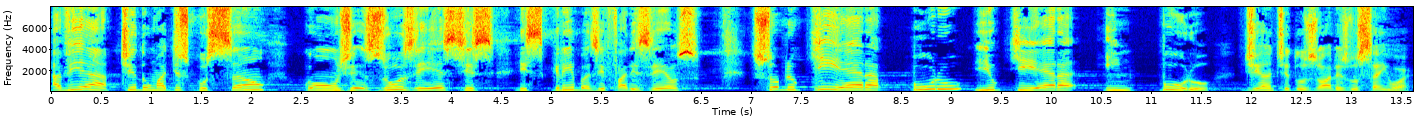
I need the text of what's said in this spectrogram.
Havia tido uma discussão com Jesus e esses escribas e fariseus sobre o que era puro e o que era impuro diante dos olhos do Senhor.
